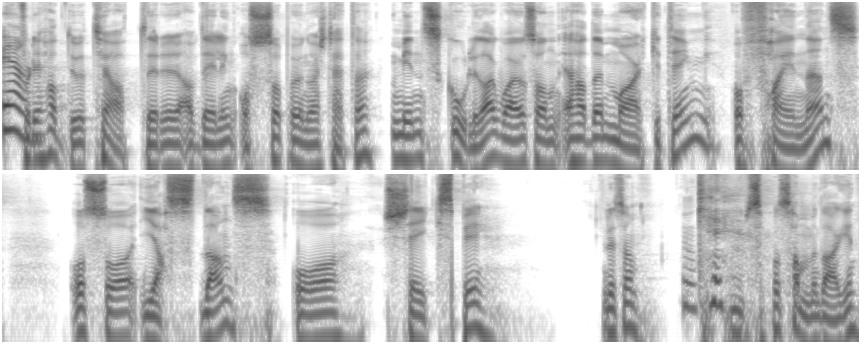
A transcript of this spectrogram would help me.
ja. For de hadde jo teateravdeling også på universitetet. Min skoledag var jo sånn Jeg hadde marketing og finance, og så jazzdans og Shakespeare. Liksom. Okay. På samme dagen.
